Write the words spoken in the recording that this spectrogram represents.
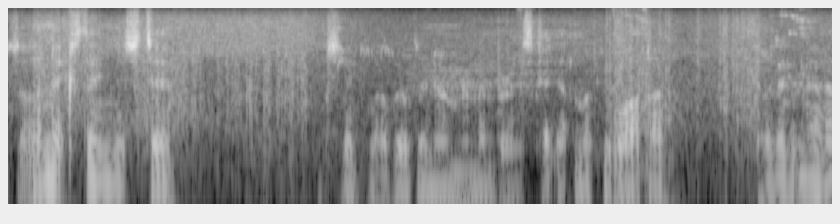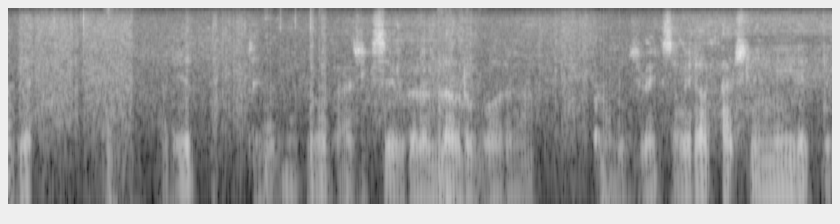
So the next thing is to actually what I will do now I'm remembering is take that murky water. Did I leave it now? Not yet. I did. As you can see we've got a load of water to drink so we don't actually need it but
